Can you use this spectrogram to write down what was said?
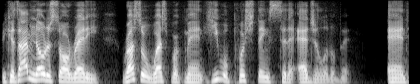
Because I've noticed already, Russell Westbrook, man, he will push things to the edge a little bit, and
